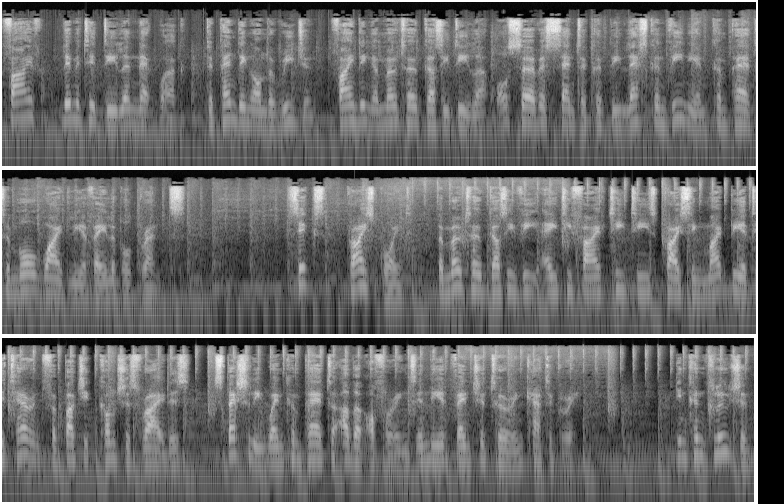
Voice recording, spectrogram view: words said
5. Limited dealer network. Depending on the region, finding a Moto Guzzi dealer or service center could be less convenient compared to more widely available brands. 6. Price point. The Moto Guzzi V85 TT's pricing might be a deterrent for budget-conscious riders, especially when compared to other offerings in the adventure touring category. In conclusion,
